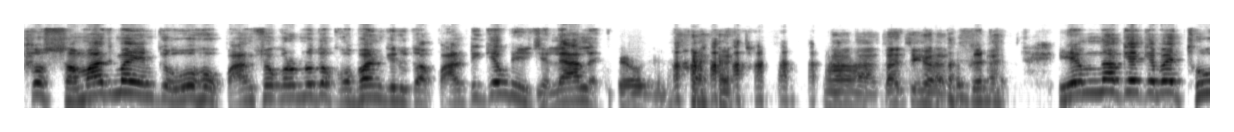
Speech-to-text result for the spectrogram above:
તો સમાજમાં એમ કે ઓહો પાંચસો કરોડનું તો કૌભાંડ કર્યું તો આ પાર્ટી કેવડી છે? લે વાત. એમ ન કે કે ભાઈ થૂ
